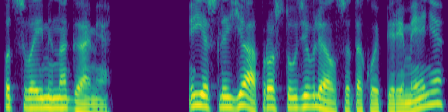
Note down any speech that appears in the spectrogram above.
под своими ногами. И если я просто удивлялся такой перемене,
